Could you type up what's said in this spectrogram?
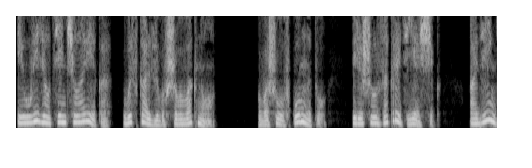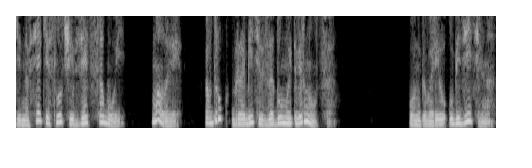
и увидел тень человека, выскальзывавшего в окно. Вошел в комнату и решил закрыть ящик, а деньги на всякий случай взять с собой. Мало ли, вдруг грабитель задумает вернуться. Он говорил убедительно,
